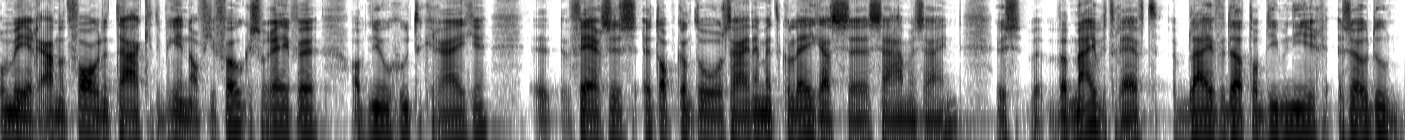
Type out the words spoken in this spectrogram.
Om weer aan het volgende taakje te beginnen. Of je focus weer even opnieuw goed te krijgen. versus het op kantoor zijn en met collega's samen zijn. Dus wat mij betreft blijven we dat op die manier zo doen.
